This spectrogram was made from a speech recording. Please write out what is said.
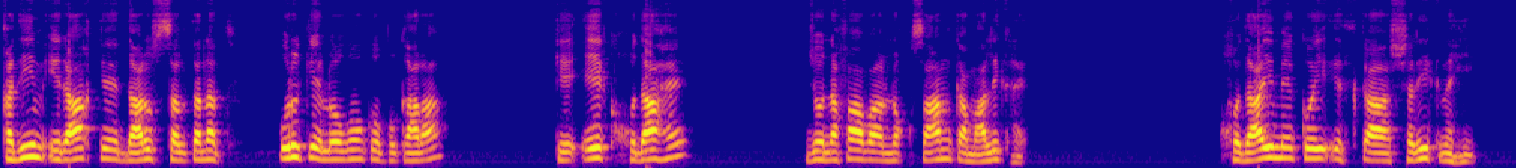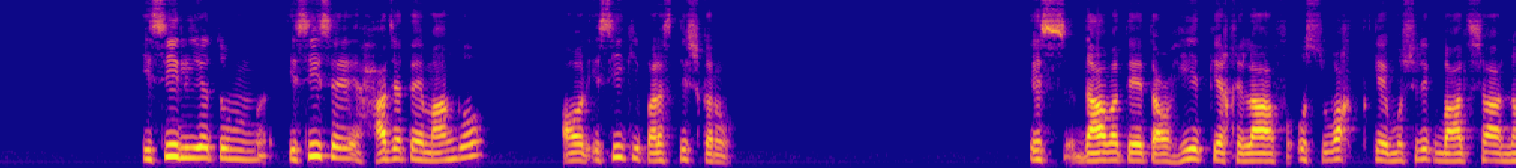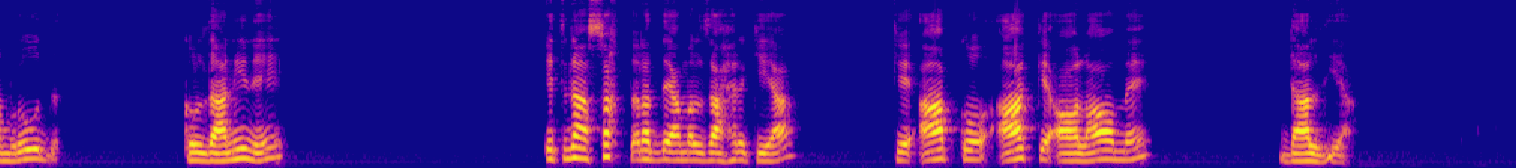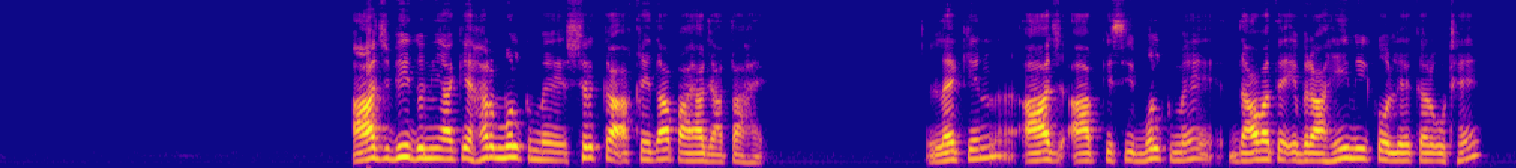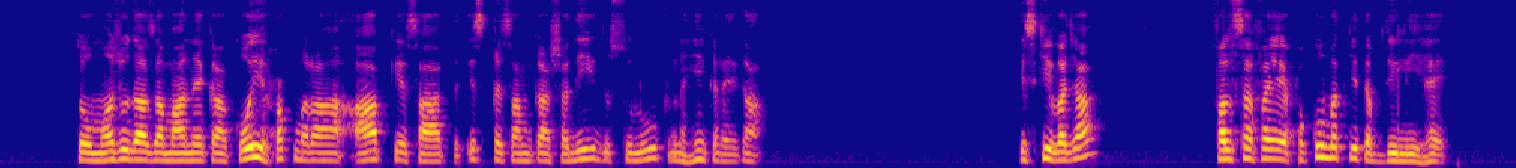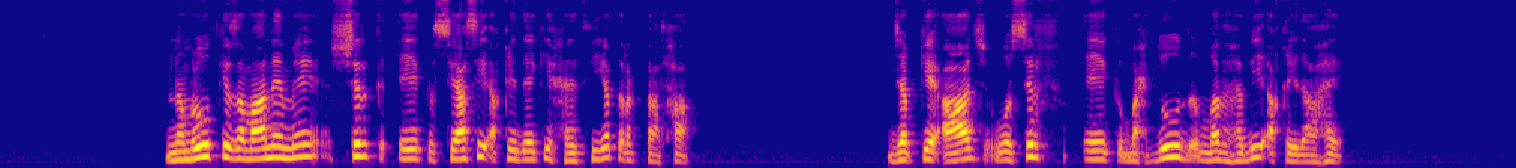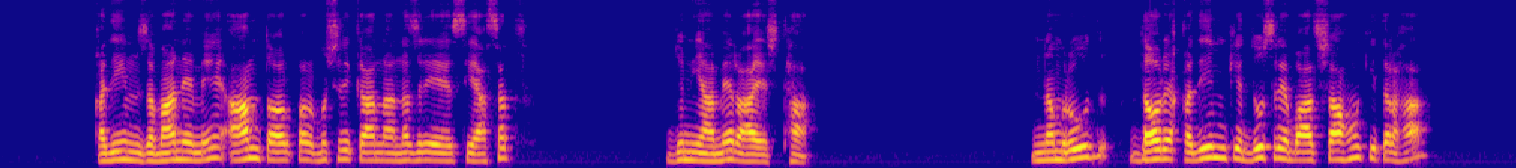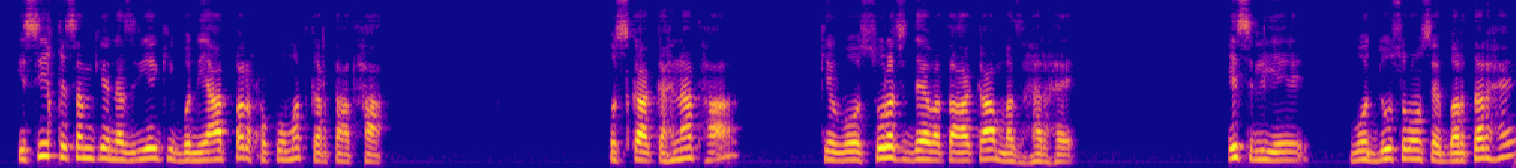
قدیم عراق کے دارالسلطنت ار کے لوگوں کو پکارا کہ ایک خدا ہے جو نفع و نقصان کا مالک ہے۔ خدائی میں کوئی اس کا شریک نہیں۔ اسی لیے تم اسی سے حاجتیں مانگو اور اسی کی پرستش کرو۔ اس دعوت توحید کے خلاف اس وقت کے مشرق بادشاہ نمرود کلدانی نے اتنا سخت رد عمل ظاہر کیا کہ آپ کو آگ کے اولاؤ میں ڈال دیا۔ آج بھی دنیا کے ہر ملک میں شرک کا عقیدہ پایا جاتا ہے، لیکن آج آپ کسی ملک میں دعوت ابراہیمی کو لے کر اٹھیں تو موجودہ زمانے کا کوئی حکمراں آپ کے ساتھ اس قسم کا شدید سلوک نہیں کرے گا۔ اس کی وجہ فلسفہ حکومت کی تبدیلی ہے۔ نمرود کے زمانے میں شرک ایک سیاسی عقیدے کی حیثیت رکھتا تھا، جبکہ آج وہ صرف ایک محدود مذہبی عقیدہ ہے۔ قدیم زمانے میں عام طور پر مشرکانہ نظر سیاست دنیا میں رائج تھا۔ نمرود دور قدیم کے دوسرے بادشاہوں کی طرح اسی قسم کے نظریے کی بنیاد پر حکومت کرتا تھا۔ اس کا کہنا تھا کہ وہ سورج دیوتا کا مظہر ہے۔ اس لیے وہ دوسروں سے برتر ہے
